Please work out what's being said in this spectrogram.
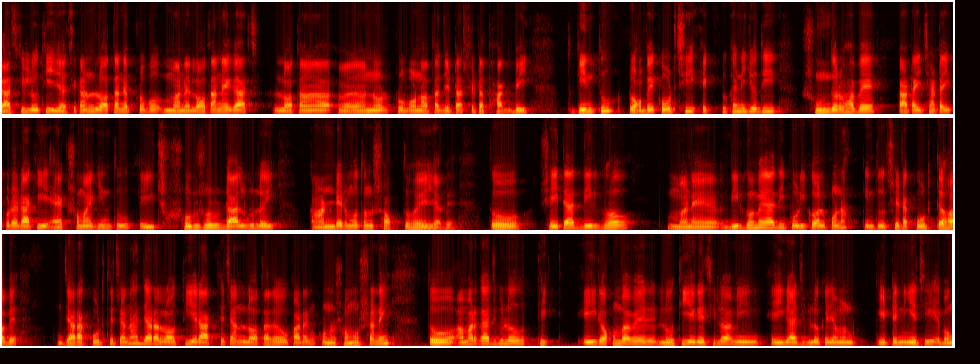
গাছটি লতিয়ে যাচ্ছে। কারণ লতানে প্রব মানে লতানে গাছ, লতানোর প্রবণতা যেটা, সেটা থাকবেই। কিন্তু টবে করছি, একটুখানি যদি সুন্দরভাবে কাটাই ছাঁটাই করে রাখি, এক সময় কিন্তু এই সরু সরু ডালগুলোই কাণ্ডের মতন শক্ত হয়ে যাবে। তো সেইটা দীর্ঘ মানে দীর্ঘমেয়াদী পরিকল্পনা, কিন্তু সেটা করতে হবে। যারা করতে চান যারা লতিয়ে রাখতে চান, লতাতেও পারেন, কোনো সমস্যা নেই। তো আমার গাছগুলো ঠিক এই রকমভাবে লতিয়ে গেছিল। আমি এই গাছগুলোকে যেমন কেটে নিয়েছি এবং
